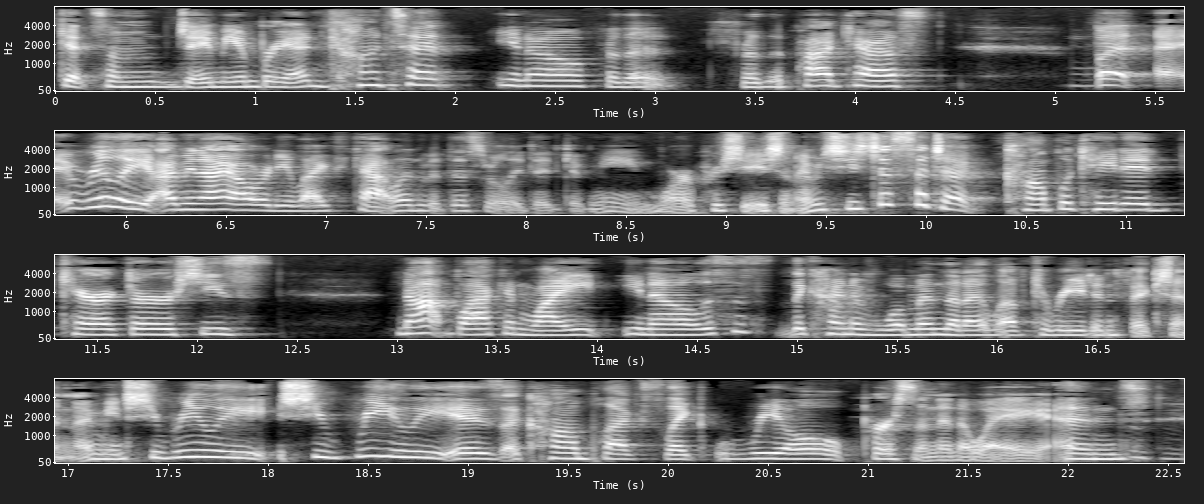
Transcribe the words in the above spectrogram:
get some Jaime and Brienne content, you know, for the for the podcast. But it really, I mean, I already liked Catelyn, but this really did give me more appreciation. I mean, she's just such a complicated character. She's not black and white. You know, this is the mm-hmm. kind of woman that I love to read in fiction. I mean, she really, she really is a complex, like real person in a way. And mm-hmm.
